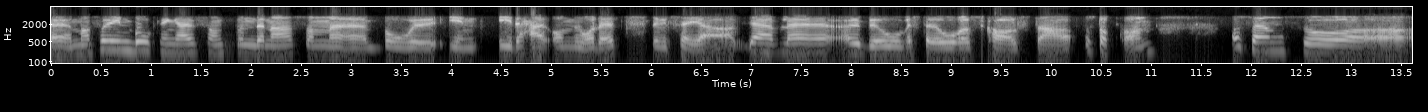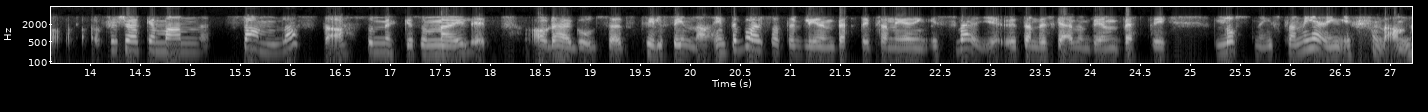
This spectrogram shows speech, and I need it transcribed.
Eh, man får in bokningar från kunderna som eh, bor in i det här området, det vill säga Gävle, Örebro, Västerås, Karlstad och Stockholm. Och sen så eh, försöker man samlasta så mycket som möjligt av det här godset till Finland. Inte bara så att det blir en vettig planering i Sverige utan det ska även bli en vettig lossningsplanering i Finland.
